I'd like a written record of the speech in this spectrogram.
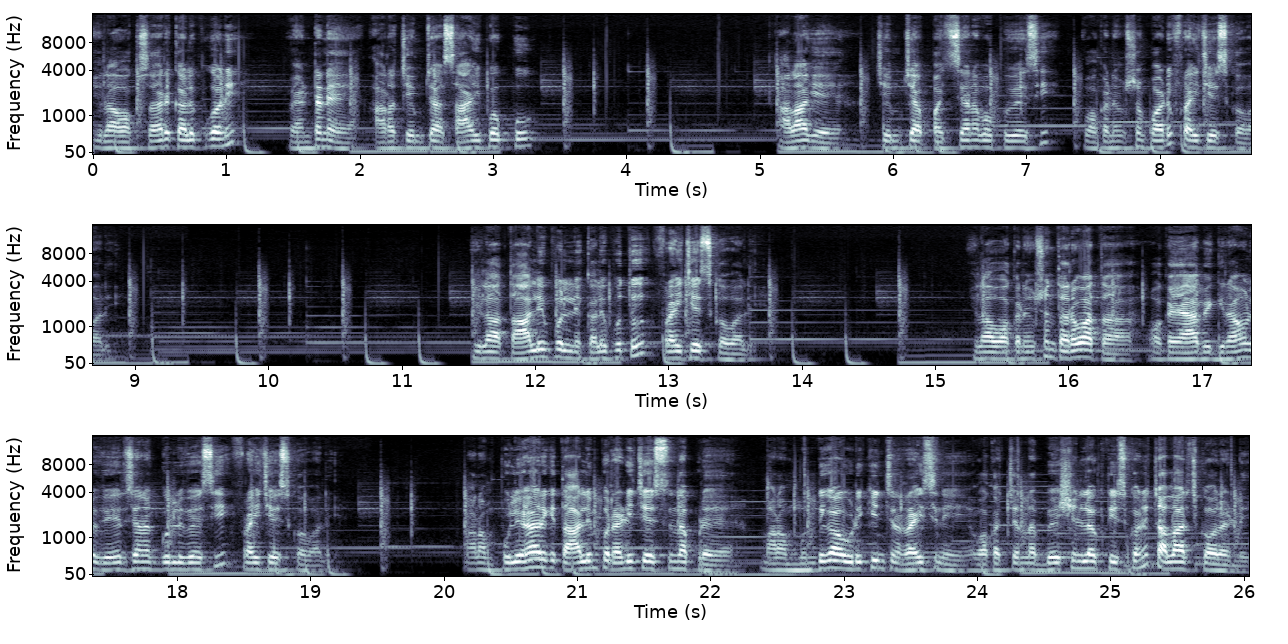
ఇలా ఒకసారి కలుపుకొని వెంటనే అర చెంచా సాయిపప్పు అలాగే చెంచా పచ్చిశనగపప్పు వేసి ఒక నిమిషం పాటు ఫ్రై చేసుకోవాలి. ఇలా తాలింపుల్ని కలుపుతూ ఫ్రై చేసుకోవాలి. ఇలా ఒక నిమిషం తర్వాత ఒక యాభై గ్రాములు వేరుశనగ గుళ్ళు వేసి ఫ్రై చేసుకోవాలి. మనం పులిహోరకి తాలింపు రెడీ చేస్తున్నప్పుడే మనం ముందుగా ఉడికించిన రైస్ని ఒక చిన్న బేషన్లోకి తీసుకొని చల్లార్చుకోవాలండి.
